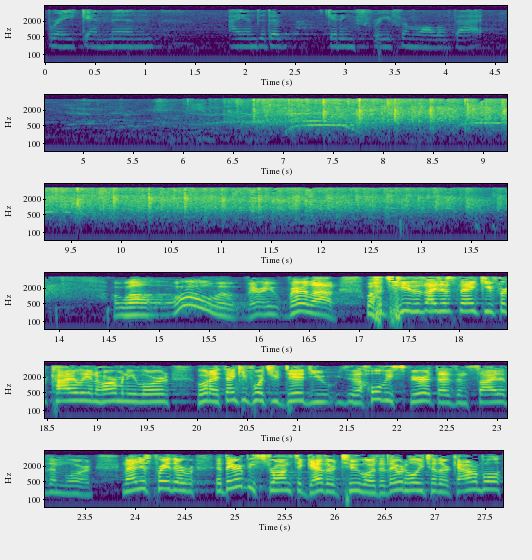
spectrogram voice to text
break, and then I ended up getting free from all of that. Well, ooh, very, very loud. Well, Jesus, I just thank you for Kylie and Harmony, Lord. Lord, I thank you for what you did. You, the Holy Spirit that is inside of them, Lord. And I just pray that they would be strong together too, Lord. That they would hold each other accountable.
